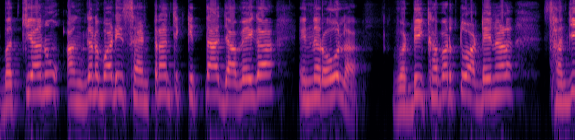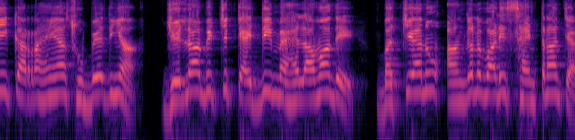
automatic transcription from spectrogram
ਬੱਚਿਆਂ ਨੂੰ ਆਂਗਣਵਾੜੀ ਸੈਂਟਰਾਂ 'ਚ ਕੀਤਾ ਜਾਵੇਗਾ। ਇਨਰੋਲ ਵੱਡੀ ਖਬਰ ਤੁਹਾਡੇ ਨਾਲ ਸਾਂਝੀ ਕਰ ਰਹੇ ਹਾਂ ਸੂਬੇ ਦੀਆਂ ਜੇਲ੍ਹਾਂ ਵਿੱਚ ਕੈਦੀ ਮਹਿਲਾਵਾਂ ਦੇ ਬੱਚਿਆਂ ਨੂੰ ਆਂਗਣਵਾੜੀ ਸੈਂਟਰਾਂ 'ਚ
